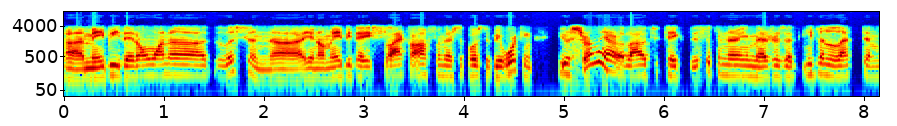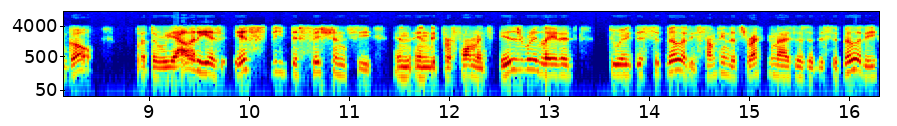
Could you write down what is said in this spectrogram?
Uh, maybe they don't want to listen. Uh, you know, maybe they slack off when they're supposed to be working. You certainly are allowed to take disciplinary measures and even let them go. But the reality is, if the deficiency in, in the performance is related to a disability, something that's recognized as a disability,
